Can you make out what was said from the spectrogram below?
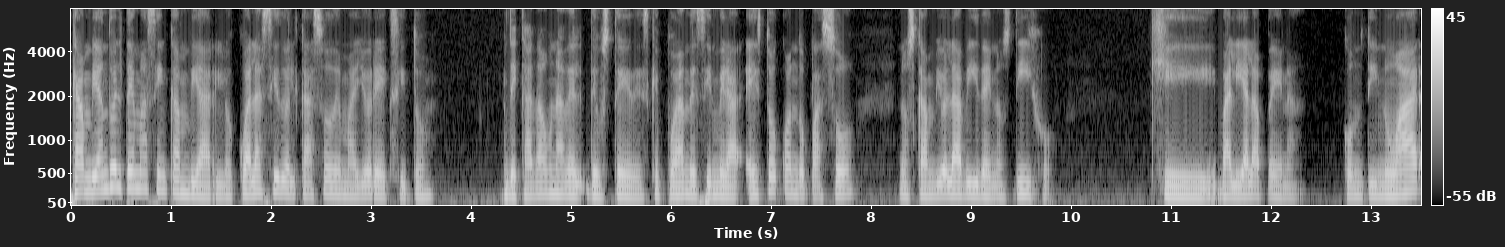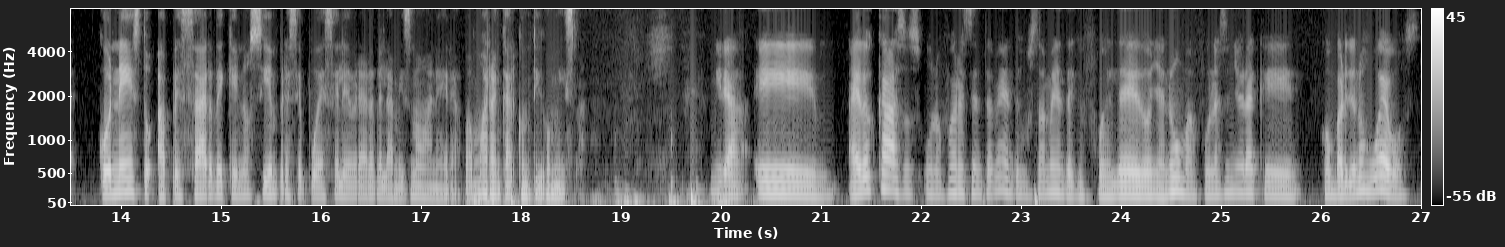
cambiando el tema sin cambiarlo, ¿cuál ha sido el caso de mayor éxito de cada una de, ustedes que puedan decir, mira, esto cuando pasó nos cambió la vida y nos dijo que valía la pena continuar con esto a pesar de que no siempre se puede celebrar de la misma manera. Vamos a arrancar contigo misma. Mira, eh, hay dos casos. Uno fue recientemente, justamente, que fue el de Doña Numa. Fue una señora que compartió unos huevos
